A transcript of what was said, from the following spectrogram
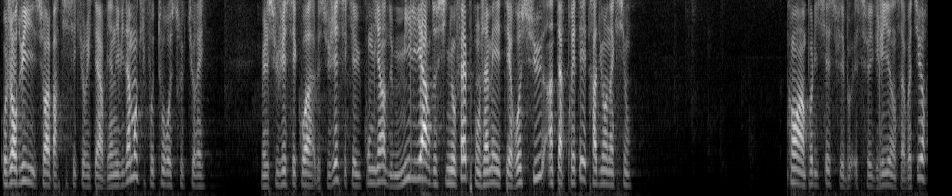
Aujourd'hui, sur la partie sécuritaire, bien évidemment qu'il faut tout restructurer. Mais le sujet, c'est quoi? Le sujet, c'est qu'il y a eu combien de milliards de signaux faibles qui n'ont jamais été reçus, interprétés et traduits en action? Quand un policier se fait, griller dans sa voiture,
